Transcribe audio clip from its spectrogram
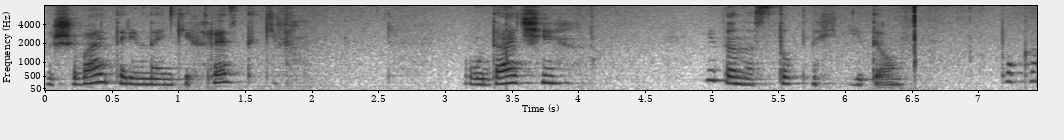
Вишивайте рівненьких хрестиків. Удачі і до наступних відео. Пока!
